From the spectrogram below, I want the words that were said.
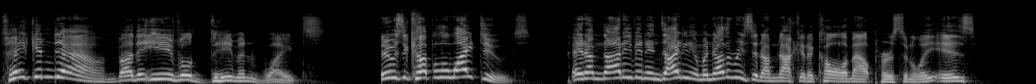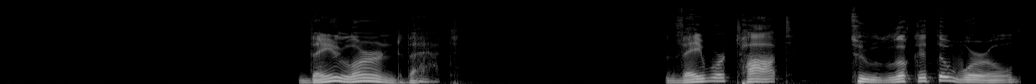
taken down by the evil demon whites. It was a couple of white dudes. And I'm not even indicting them. Another reason I'm not going to call them out personally is they learned that. They were taught to look at the world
